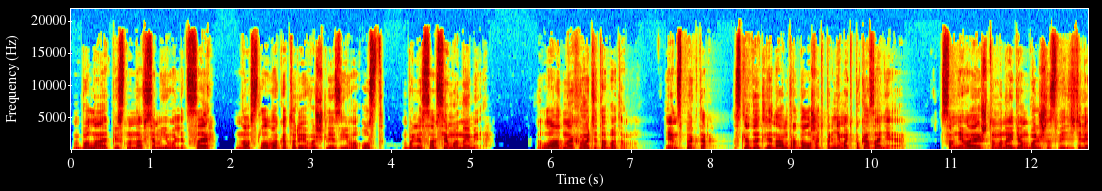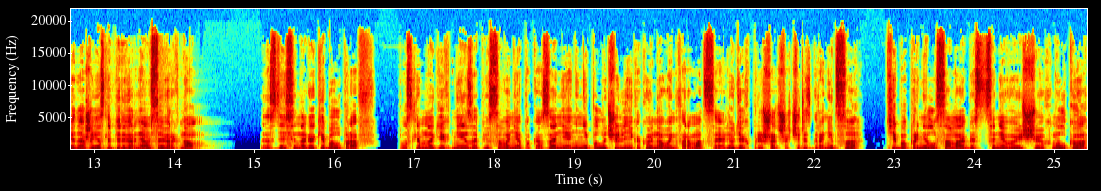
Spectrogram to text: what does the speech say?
Было написано на всем его лице, но слова, которые вышли из его уст, были совсем иными. «Ладно, хватит об этом. Инспектор, следует ли нам продолжать принимать показания? Сомневаюсь, что мы найдем больше свидетелей, даже если перевернем все вверх дном». Здесь Инагаки был прав. После многих дней записывания показаний они не получили никакой новой информации о людях, пришедших через границу, Тиба принял самообесценивающую хмылку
